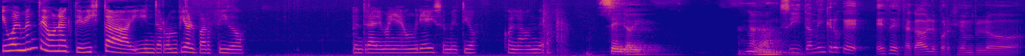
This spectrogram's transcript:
Igualmente un activista interrumpió el partido entre Alemania y Hungría y se metió con la bandera. Sí, lo vi. Sí, también creo que es destacable, por ejemplo,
